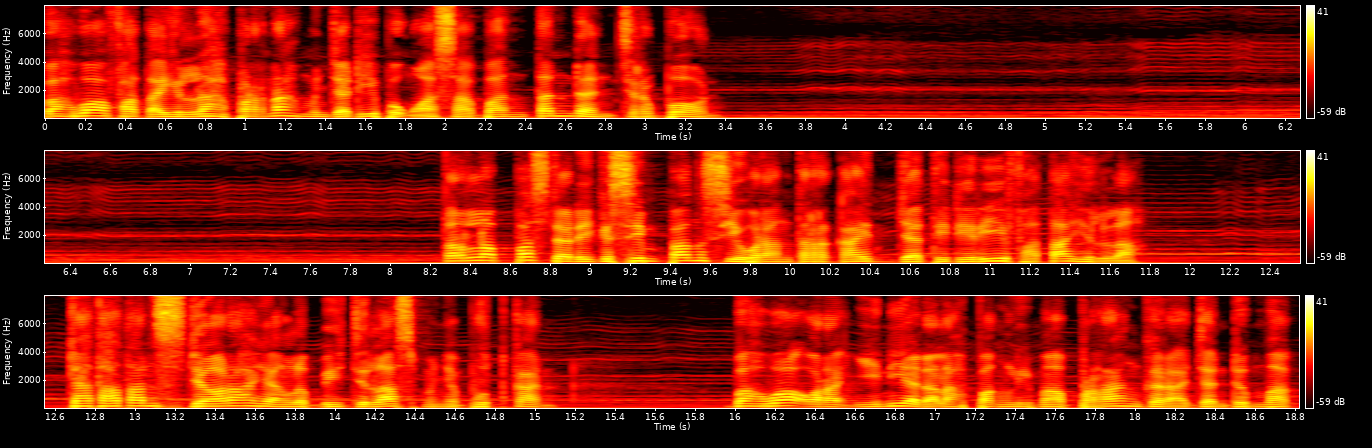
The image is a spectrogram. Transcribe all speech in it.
bahwa Fatahillah pernah menjadi penguasa Banten dan Cirebon. Terlepas dari kesimpang siuran terkait jati diri Fatahillah, catatan sejarah yang lebih jelas menyebutkan bahwa orang ini adalah panglima perang kerajaan Demak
